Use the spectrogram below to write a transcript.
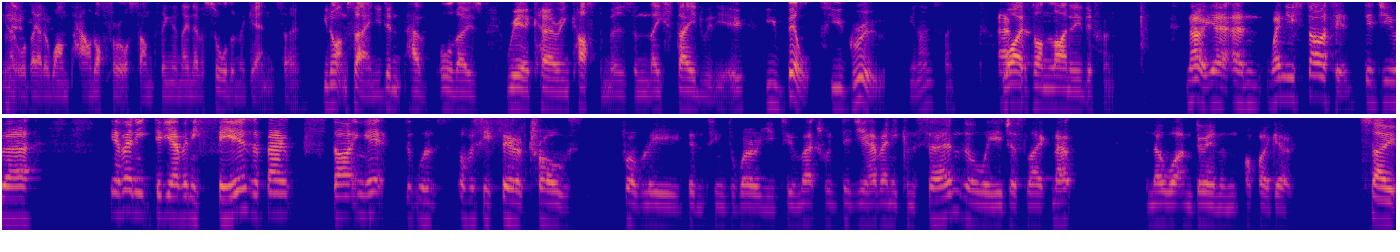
You know, or they had a one pound offer or something and they never saw them again. So you know what I'm saying? You didn't have all those reoccurring customers and they stayed with you. You built, you grew. You know, so why is online any different? No, yeah. And when you started, did you uh you have any did you have any fears about starting it? That was obviously fear of trolls probably didn't seem to worry you too much. Did you have any concerns or were you just like, no, I know what I'm doing and off I go? So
